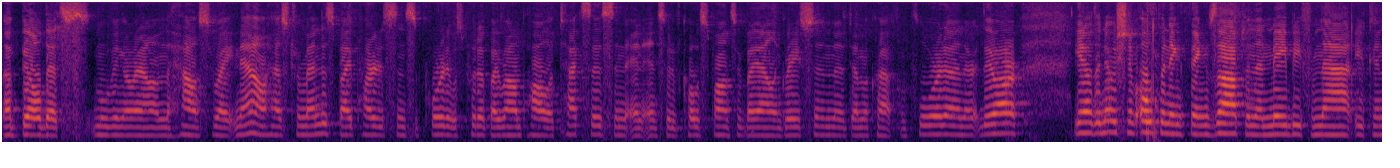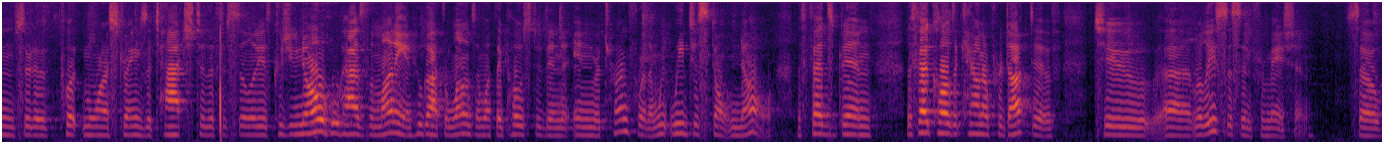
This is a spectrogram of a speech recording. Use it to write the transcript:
a bill that's moving around the House right now has tremendous bipartisan support. It was put up by Ron Paul of Texas and, and, and sort of co-sponsored by Alan Grayson, a Democrat from Florida. And there, there are, you know, the notion of opening things up and then maybe from that you can sort of put more strings attached to the facilities because you know who has the money and who got the loans and what they posted in, in return for them. We, we just don't know. The Fed's been, the Fed called it counterproductive to uh, release this information. So,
